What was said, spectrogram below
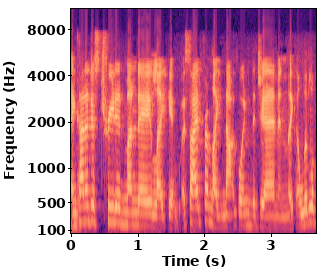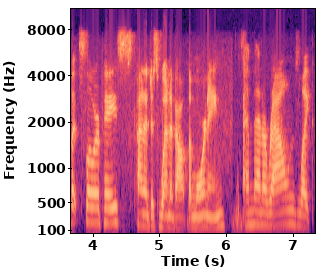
And kind of just treated Monday like it, aside from like not going to the gym and like a little bit slower pace, kind of just went about the morning. And then around like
